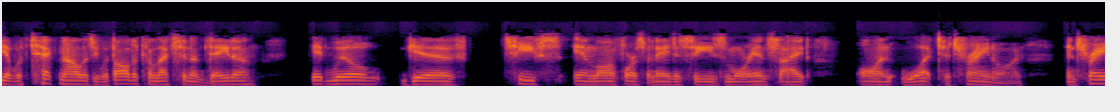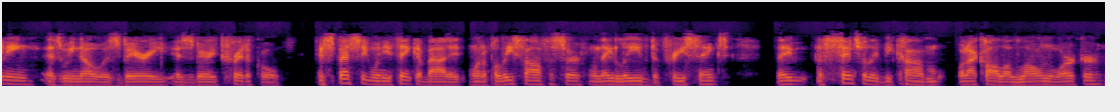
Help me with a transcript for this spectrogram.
yeah, with technology, with all the collection of data, it will give chiefs and law enforcement agencies more insight on what to train on. And training, as we know, is very is very critical, especially when you think about it. When a police officer, when they leave the precinct, they essentially become what I call a lone worker.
